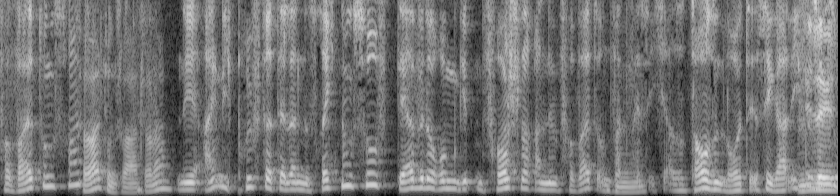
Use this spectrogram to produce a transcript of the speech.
Verwaltungsrat? Verwaltungsrat, oder? Nee, eigentlich prüft das der Landesrechnungshof. Der wiederum gibt einen Vorschlag an den Verwalter und was weiß ich. Also tausend Leute, ist egal. Ich will Mhm. Diese, wissen,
